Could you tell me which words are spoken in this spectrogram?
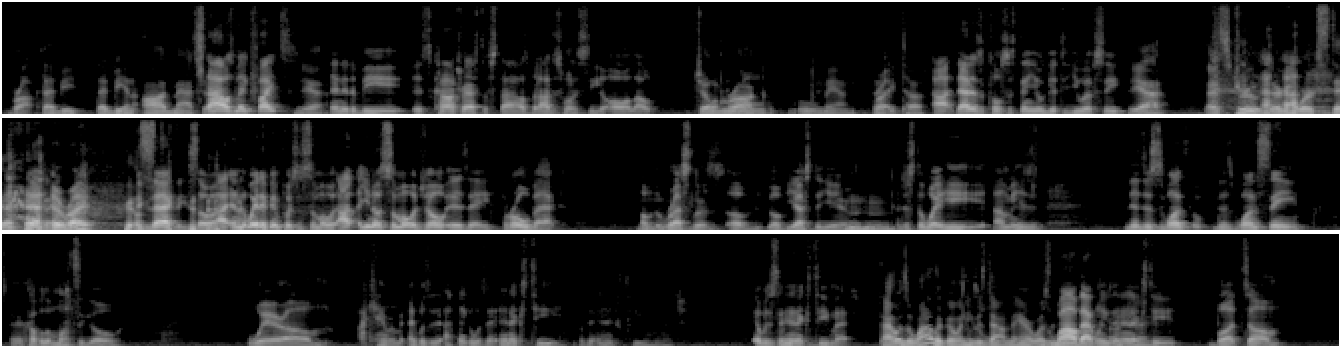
Brock. that'd be that'd be an odd matchup. Styles make fights, Yeah. and it'll be it's contrast of styles, but I just want to see all out. Joe and Brock. Ooh man, that'd be Right. tough. Uh, that is the closest thing you'll get to UFC. Yeah, that's true. They're gonna work stiff. Right. work Exactly. stiff. So, I, and the way they've been pushing Samoa, I, you know, Samoa Joe is a throwback of Mm-hmm. the wrestlers of of yesteryear. Mhm. Just the way he, I mean, he's just there's just one there's one scene a couple of months ago where um I can't remember. It was a, I think it was an NXT. Was it NXT match? It was just an NXT match. That was a while ago when he was down there, It was a while it? back when he was in NXT, but um,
